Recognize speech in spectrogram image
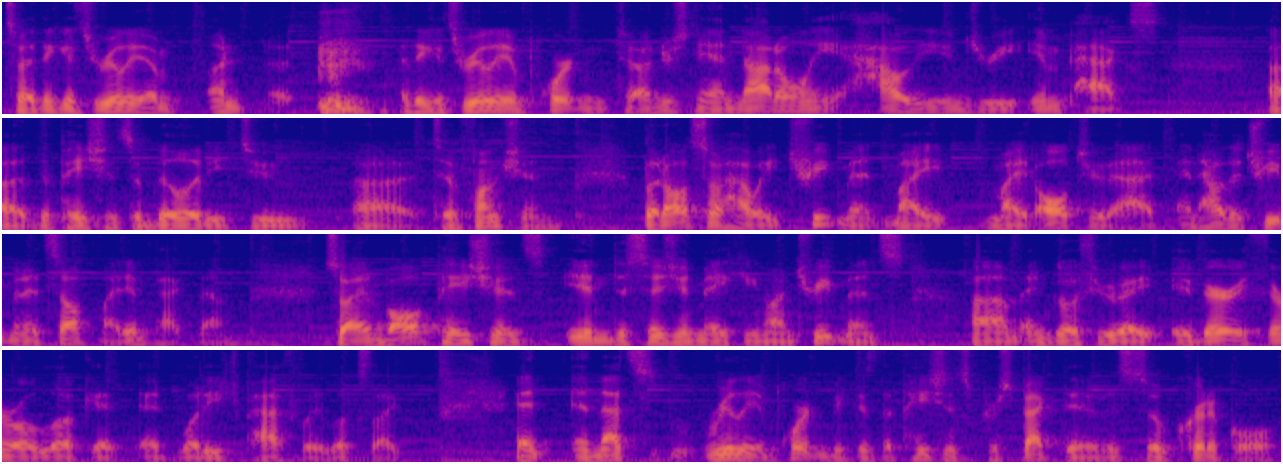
So I think it's really um, I think it's really important to understand not only how the injury impacts uh, the patient's ability to uh, to function, but also how a treatment might might alter that and how the treatment itself might impact them. So I involve patients in decision making on treatments um, and go through a, a very thorough look at, at what each pathway looks like. And, and that's really important because the patient's perspective is so critical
